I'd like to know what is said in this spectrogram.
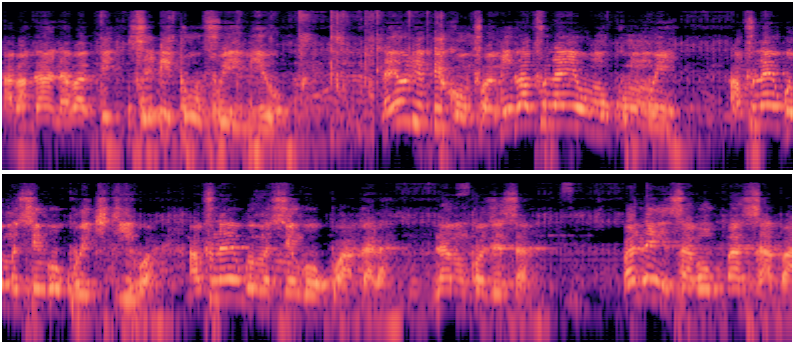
abaganda babbi si bituufu ebyo. Naye oli bikonfaminga afunayo omu ku mmwe. Afunayo gwe musinga okuwa ekitiibwa afunayo gwe musinga okwagala. Namukozesa. Banayensaba okubasaba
